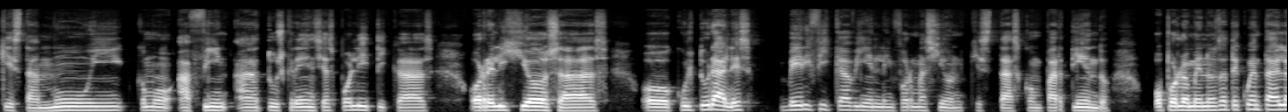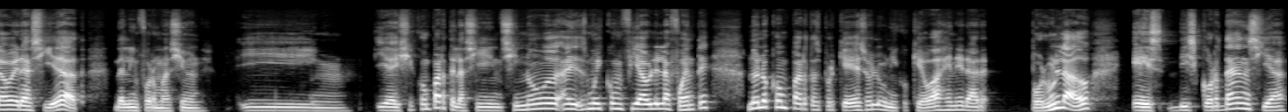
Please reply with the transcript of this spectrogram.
que está muy como afín a tus creencias políticas o religiosas o culturales, verifica bien la información que estás compartiendo o por lo menos date cuenta de la veracidad de la información y y ahí sí compártela. Si, si no es muy confiable la fuente, no lo compartas porque eso lo único que va a generar, por un lado, es discordancia,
